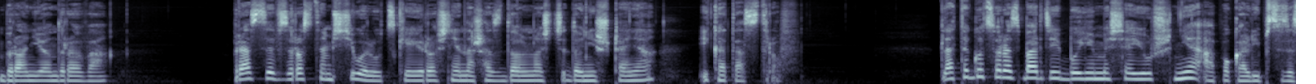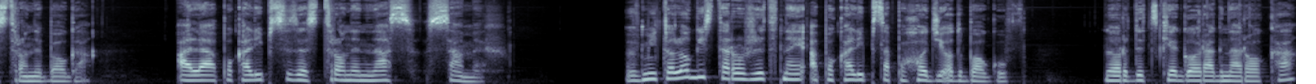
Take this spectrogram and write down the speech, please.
broń jądrowa. Wraz ze wzrostem siły ludzkiej rośnie nasza zdolność do niszczenia i katastrof. Dlatego coraz bardziej boimy się już nie apokalipsy ze strony Boga, ale apokalipsy ze strony nas samych. W mitologii starożytnej apokalipsa pochodzi od bogów nordyckiego Ragnaroka,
